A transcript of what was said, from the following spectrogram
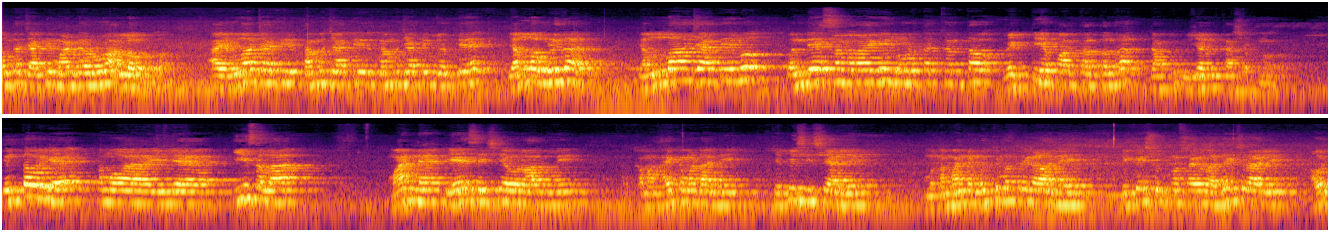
ಒಂದ ಜಾತಿ ಮಾಡಿದವರು ಅಲ್ಲವರು. ಆ ಎಲ್ಲ ಜಾತಿ ತಮ್ಮ ಜಾತಿ ತಮ್ಮ ಜಾತಿ ಜೊತೆ ಎಲ್ಲ ಉಳಿದ ಎಲ್ಲಾ ಜಾತಿಯಲ್ಲೂ ಒಂದೇ ಸಮನಾಗಿ ನೋಡ್ತಕ್ಕಂಥ ವ್ಯಕ್ತಿಯಪ್ಪ ಅಂತಂತಂದ್ರೆ ಡಾಕ್ಟರ್ ವಿಜಯಾನಂದ ಕಾಶ್ಯಪ್ನವರು. ಇಂಥವ್ರಿಗೆ ನಮ್ಮ ಇಲ್ಲಿ ಈ ಸಲ ಮಾನ್ಯ ಎ ಎಸ್ ಐ ಸಿ ಅವರಾಗಲಿ, ಕಮ, ಹೈಕಮಾಂಡ್ ಆಗಲಿ ಕೆ ಪಿ ಸಿ ಸಿ ಆಗಲಿ ನಮ್ಮ ಮಾನ್ಯ ಮುಖ್ಯಮಂತ್ರಿಗಳಾಗಲಿ, ಡಿ ಕೆ ಶಿವಕುಮಾರ್ ಸಾಹೇಬ್ ಅಧ್ಯಕ್ಷರಾಗಲಿ, ಅವ್ರು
